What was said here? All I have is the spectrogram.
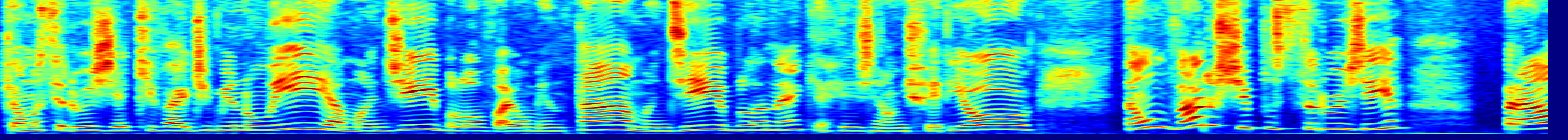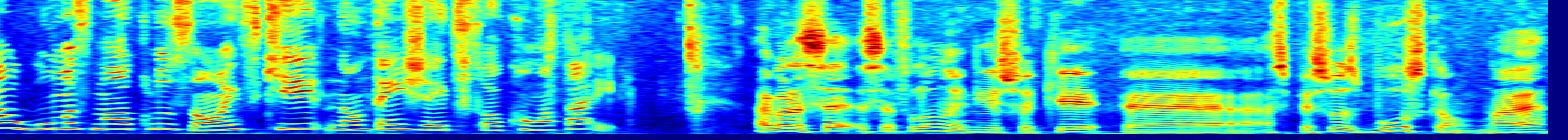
que é uma cirurgia que vai diminuir a mandíbula ou vai aumentar a mandíbula, né? Que é a região inferior. Então, vários tipos de cirurgia para algumas maloclusões que não tem jeito só com o aparelho. Agora, você falou no início aqui, é, as pessoas buscam né,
